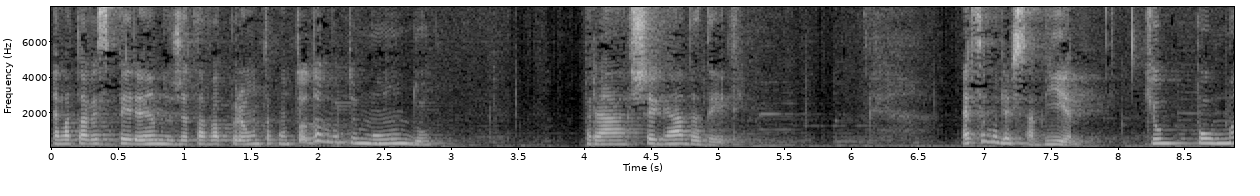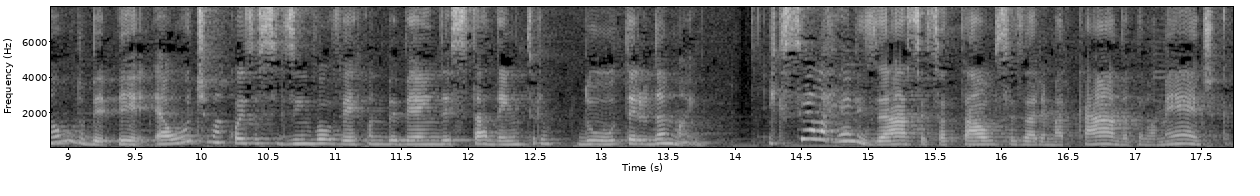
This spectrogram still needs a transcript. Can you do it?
ela estava esperando, já estava pronta com todo o amor do mundo para a chegada dele. Essa mulher sabia que o pulmão do bebê é a última coisa a se desenvolver quando o bebê ainda está dentro do útero da mãe. E que se ela realizasse essa tal cesárea marcada pela médica,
